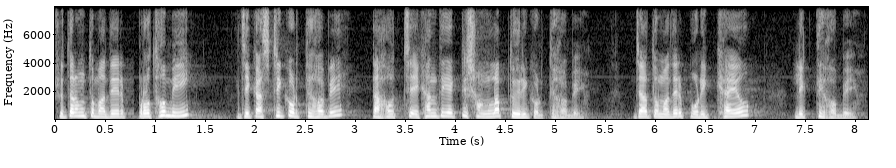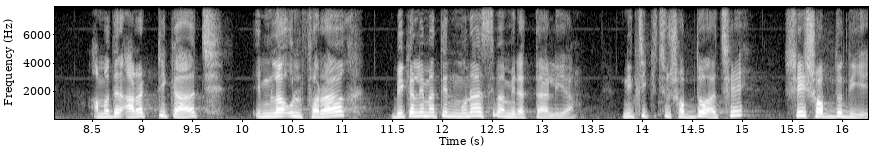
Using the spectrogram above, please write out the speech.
সুতরাং তোমাদের প্রথমেই যে কাজটি করতে হবে, তা হচ্ছে এখান থেকে একটি সংলাপ তৈরি করতে হবে, যা তোমাদের পরীক্ষায়ও লিখতে হবে। আমাদের আরেকটি কাজ ইমলা উল ফারাক বিকালিমাতিন মুনাসিবা মিরাত্তা আলিয়া নিচে কিছু শব্দ আছে, সেই শব্দ দিয়ে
